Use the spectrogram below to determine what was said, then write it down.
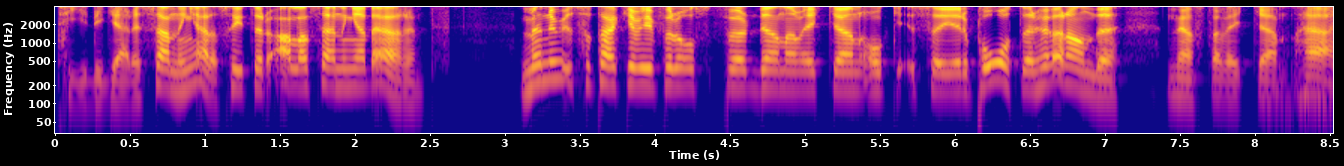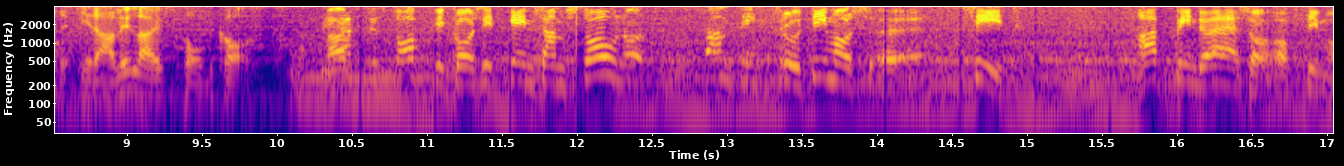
tidigare sändningar så hittar du alla sändningar där. Men nu så tackar vi för oss för denna veckan och säger på återhörande nästa vecka här i Rally Lives podcast. We have to stop because it came some stone or something through Timo's uh, seat. Up in the ass of, Timo.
